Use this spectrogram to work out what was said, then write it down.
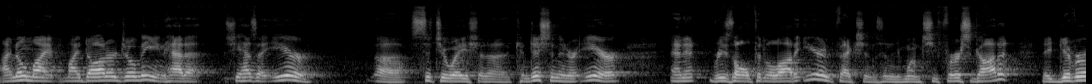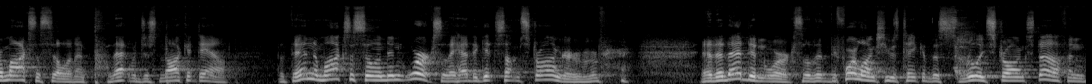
I know my, my daughter Jolene had a, she has an ear uh, situation, a condition in her ear, and it resulted in a lot of ear infections. And when she first got it, they'd give her amoxicillin, and that would just knock it down. But then the amoxicillin didn't work, so they had to get something stronger, remember? and then that didn't work. So that before long, she was taking this really strong stuff, and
